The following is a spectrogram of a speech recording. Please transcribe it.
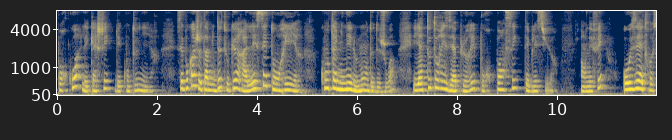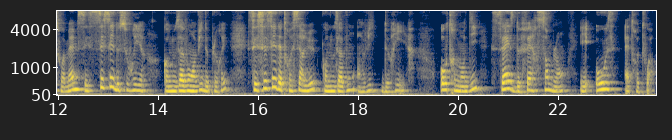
Pourquoi les cacher, les contenir? C'est pourquoi je t'invite de tout cœur à laisser ton rire contaminer le monde de joie et à t'autoriser à pleurer pour penser tes blessures. En effet, oser être soi-même, c'est cesser de sourire quand nous avons envie de pleurer, c'est cesser d'être sérieux quand nous avons envie de rire. Autrement dit, cesse de faire semblant et ose être toi.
